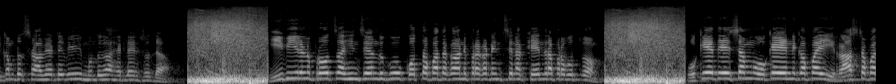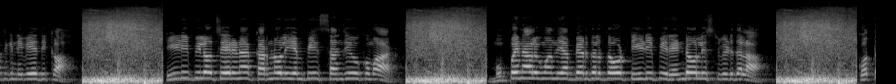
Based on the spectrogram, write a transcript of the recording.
Welcome to Shravya TV. ముందుగా హెడ్లైన్ చూద్దాం. ఈవీలను ప్రోత్సహించేందుకు కొత్త పథకాన్ని ప్రకటించిన కేంద్ర ప్రభుత్వం. ఒకే దేశం ఒకే ఎన్నికపై రాష్ట్రపతికి నివేదిక. టీడీపీలో చేరిన కర్నూలు ఎంపీ సంజీవ్ కుమార్. ముప్పై నాలుగు మంది అభ్యర్థులతో టీడీపీ రెండో లిస్ట్ విడుదల. కొత్త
